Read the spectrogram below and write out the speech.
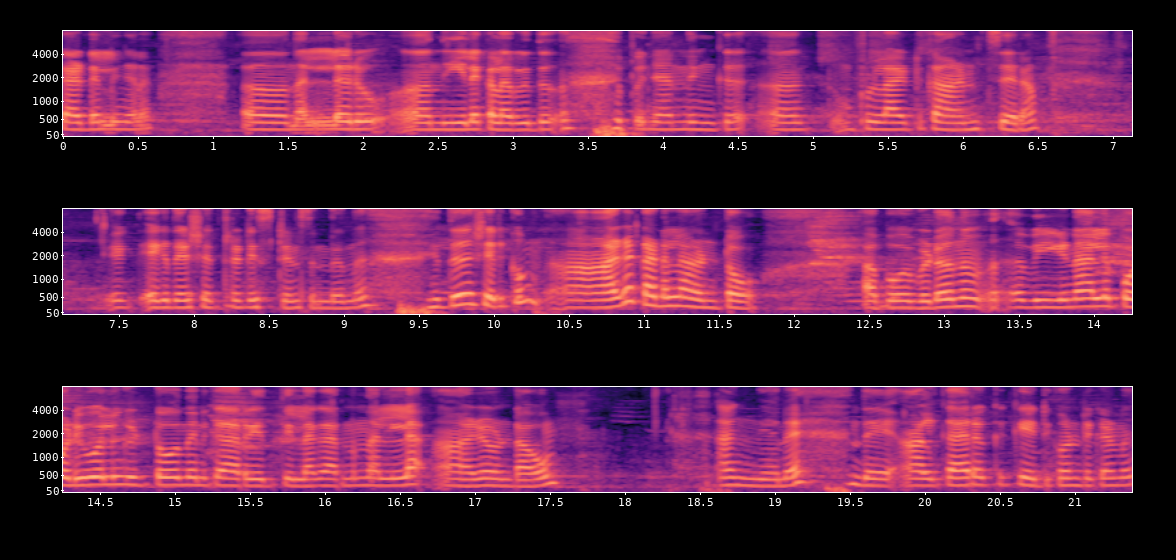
കടലിങ്ങനെ നല്ലൊരു നീല കളർ ഇത്. ഇപ്പം ഞാൻ നിങ്ങൾക്ക് ഫുള്ളായിട്ട് കാണിച്ചു തരാം. ഏകദേശം എത്ര ഡിസ്റ്റൻസ് ഉണ്ടെന്ന്. ഇത് ശരിക്കും ആഴക്കടലാണ് കേട്ടോ അപ്പോൾ ഇവിടെ ഒന്ന് വീണാൽ പൊടി പോലും കിട്ടുമോ എന്ന് എനിക്ക് അറിയത്തില്ല. കാരണം നല്ല ആഴം ഉണ്ടാവും. അങ്ങനെ ദേ ആൾക്കാരൊക്കെ കയറ്റിക്കൊണ്ടിരിക്കുകയാണ്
